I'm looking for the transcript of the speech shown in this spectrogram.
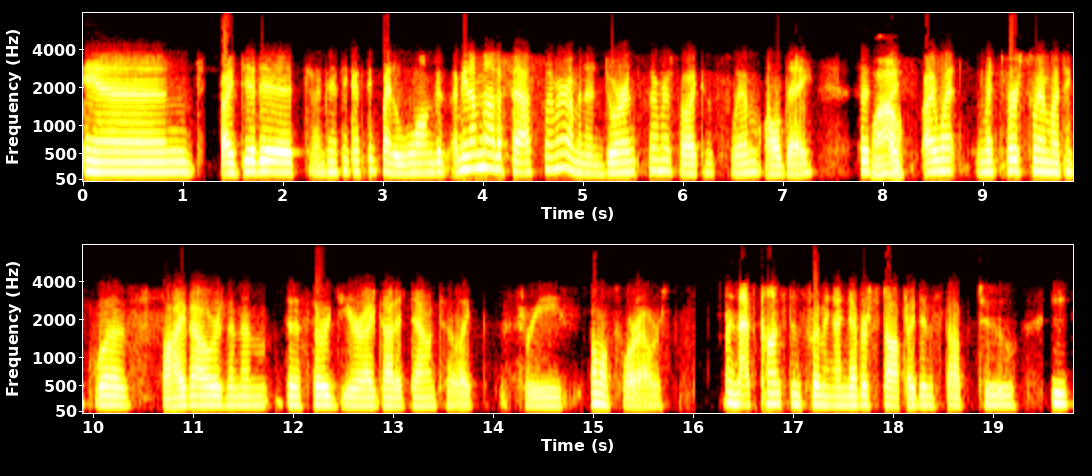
and I did it. I mean, I think I think my longest. I mean, I'm not a fast swimmer. I'm an endurance swimmer, so I can swim all day. So wow. I, I went. My first swim, I think, was five hours, and then the third year, I got it down to like three, almost four hours. And that's constant swimming. I never stopped. I didn't stop to eat,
